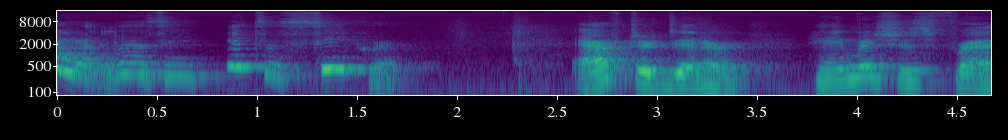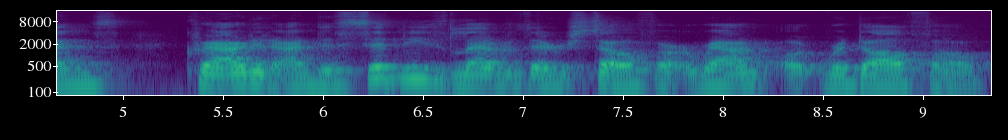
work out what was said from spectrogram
Quiet, Lizzie. It's a secret. After dinner, Hamish's friends crowded onto Sidney's leather sofa around Rodolfo,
